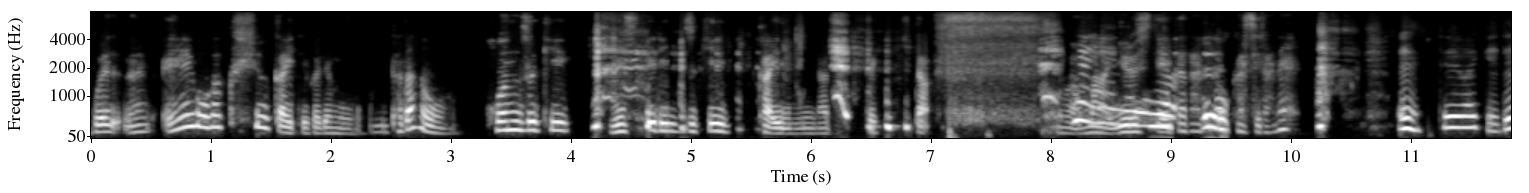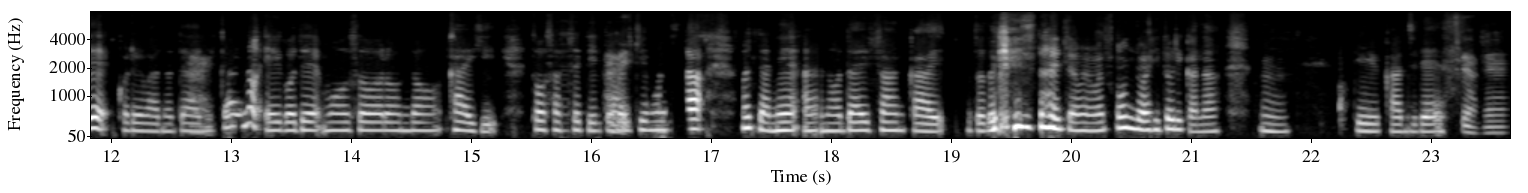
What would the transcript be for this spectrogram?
これ、ね、英語学習会っていうか、でも、ただの本好き、ミステリー好き会になってきた。まあ、まあ、許していただこうかしらね。うん。というわけで、これはあの第2回の英語で妄想ロンドン会議とさせていただきました。またね、あの、第3回お届けしたいと思います。今度は一人かな。うん。っていう感じです。ね。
